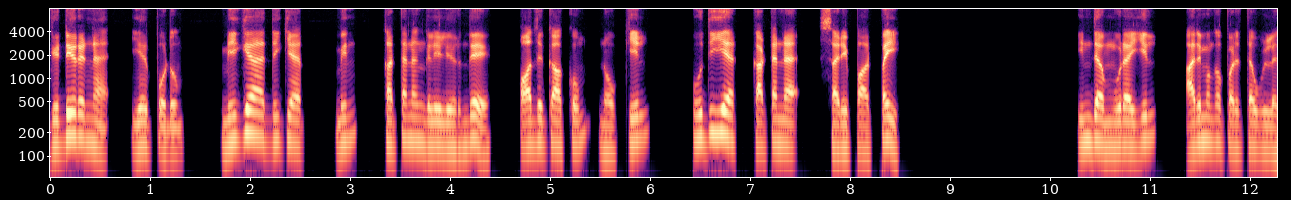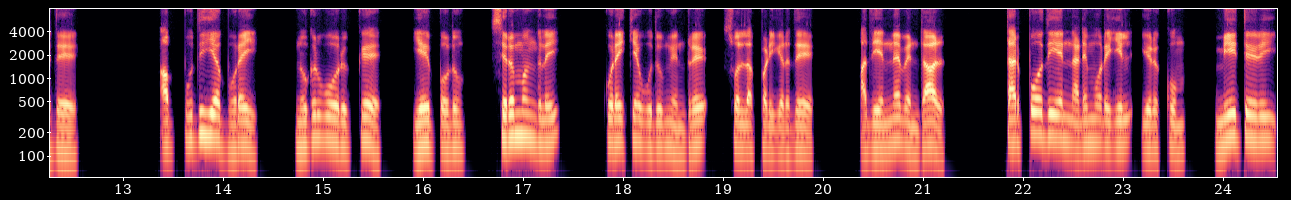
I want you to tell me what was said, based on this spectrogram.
திடீரென ஏற்படும் மிக அதிக மின் கட்டணங்களிலிருந்து பாதுகாக்கும் நோக்கில் புதிய கட்டண சரிபார்ப்பை இந்த முறையில் அறிமுகப்படுத்த உள்ளது. அப்புதிய முறை நுகர்வோருக்கு ஏற்படும் சிரமங்களை குறைக்க உதவும் என்று சொல்லப்படுகிறது. அது என்னவென்றால் தற்போதைய நடைமுறையில் இருக்கும் மீட்டரில்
